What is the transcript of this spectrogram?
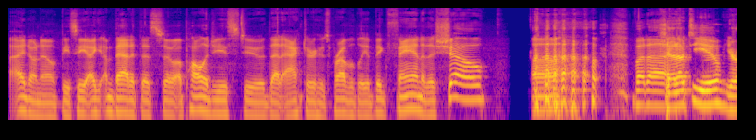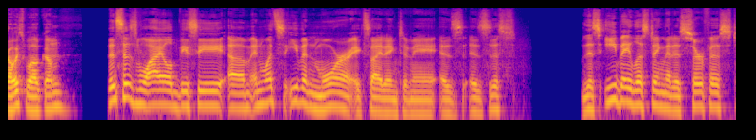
I don't know, BC. I, I'm bad at this, so apologies to that actor who's probably a big fan of the show. Uh, but uh, Shout out to you. You're always welcome. this is wild, BC. Um, and what's even more exciting to me is is this this eBay listing that has surfaced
